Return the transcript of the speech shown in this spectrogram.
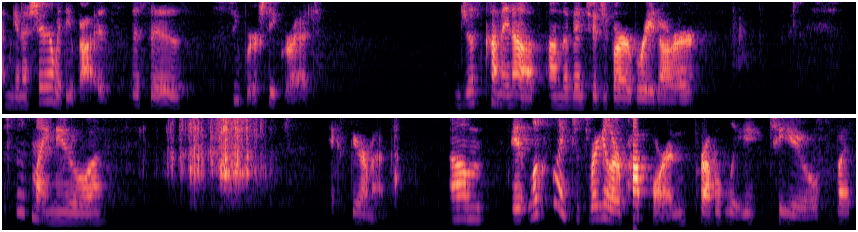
I'm going to share with you guys, this is super secret, just coming up on the Vintage Barb radar. This is my new experiment. Um, it looks like just regular popcorn, probably to you, but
